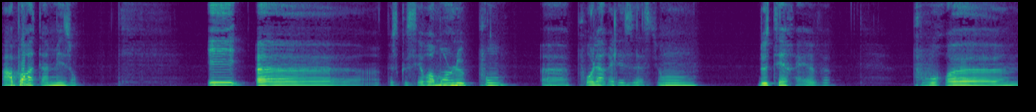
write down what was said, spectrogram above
par rapport à ta maison. Et euh, parce que c'est vraiment le pont euh, pour la réalisation de tes rêves, pour, euh,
